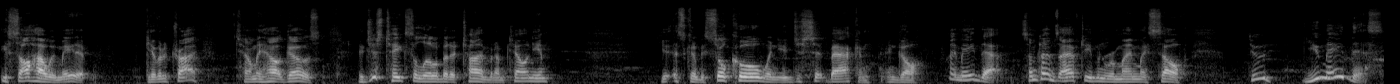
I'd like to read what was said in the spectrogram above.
You saw how we made it. Give it a try. Tell me how it goes. It just takes a little bit of time, but I'm telling you, it's going to be so cool when you just sit back and, and go, I made that. Sometimes I have to even remind myself, dude, you made this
